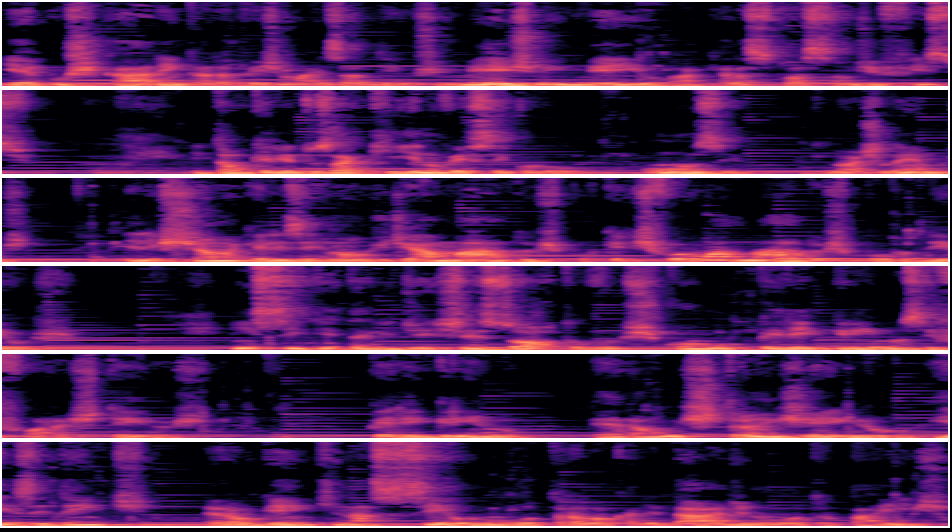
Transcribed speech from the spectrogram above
e a buscarem cada vez mais a Deus, mesmo em meio àquela situação difícil. Então, queridos, aqui no versículo 11 que nós lemos, ele chama aqueles irmãos de amados porque eles foram amados por Deus. Em seguida, ele diz: Exorto-vos como peregrinos e forasteiros. Peregrino era um estrangeiro residente, era alguém que nasceu em outra localidade, no outro país,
